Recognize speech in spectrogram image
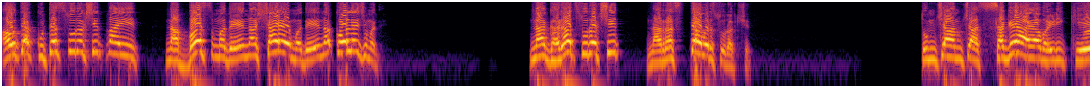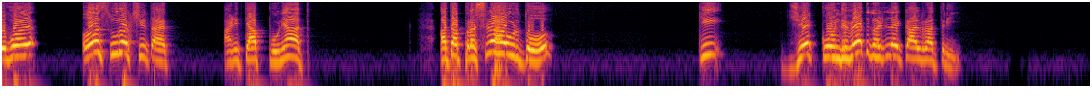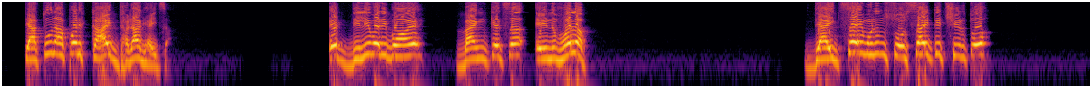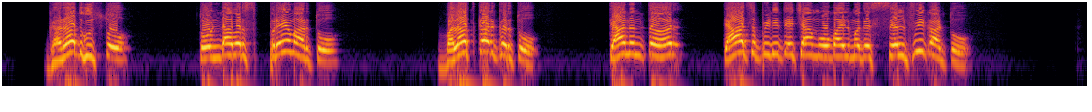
अहो त्या कुठेच सुरक्षित नाहीत. ना बसमध्ये ना शाळेमध्ये ना कॉलेजमध्ये. ना घरात सुरक्षित ना रस्त्यावर सुरक्षित. तुमच्या आमच्या सगळ्या आया बहिणी केवळ असुरक्षित आहेत आणि त्या पुण्यात. आता प्रश्न हा उरतो की जे कोंढव्यात घडलंय काल रात्री त्यातून आपण काय धडा घ्यायचा? एक डिलिव्हरी बॉय बँकेचं एनव्हलप द्यायचंय म्हणून सोसायटीत शिरतो घरात घुसतो तोंडावर स्प्रे मारतो बलात्कार करतो त्यानंतर त्याच पीडितेच्या मोबाईलमध्ये सेल्फी काढतो.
